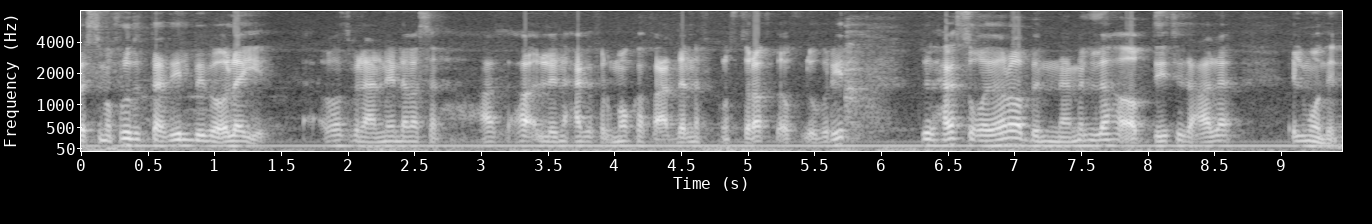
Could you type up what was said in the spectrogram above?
بس المفروض التعديل بيبقى قليل. غصب عننا مثلا لنا حاجة في الموقع فعدلنا في ال construct أو في ال operate. دي حاجات صغيرة بنعمل لها updated على الموديل.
